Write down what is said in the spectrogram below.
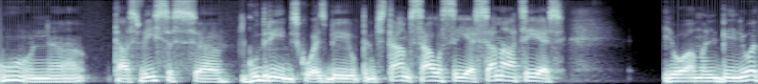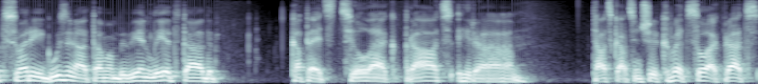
Un, uh, tās visas uh, gudrības, ko es biju pirms tam salasījies, samācījies, jo man bija ļoti svarīgi uzzināt, tā man bija viena lieta tāda, kāpēc cilvēka prāts ir. Uh, tāds, kāds viņš ir. Kāpēc cilvēks prāts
